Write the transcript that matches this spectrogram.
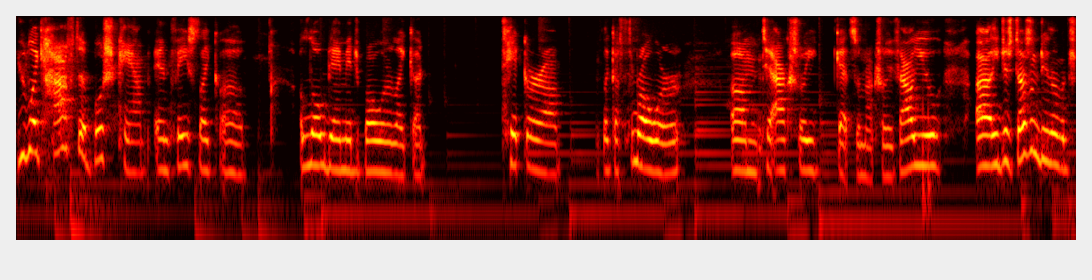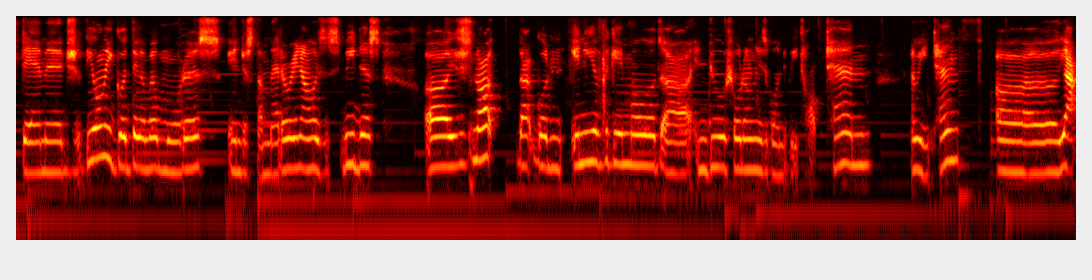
you like have to bush camp and face like a, a low damage brawler like a tick or a like a thrower um, to actually get some actual value. Uh, he just doesn't do that much damage. The only good thing about Mortis in just the meta right now is his speedness. Uh, he's just not that good in any of the game modes. Uh, in Duo Showdown, he's going to be top 10. I mean, 10th. Uh, yeah.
